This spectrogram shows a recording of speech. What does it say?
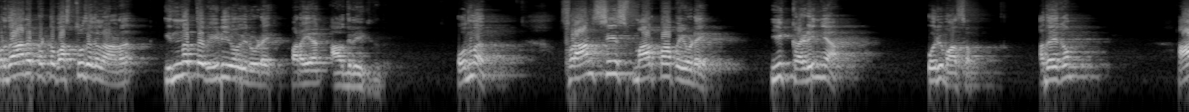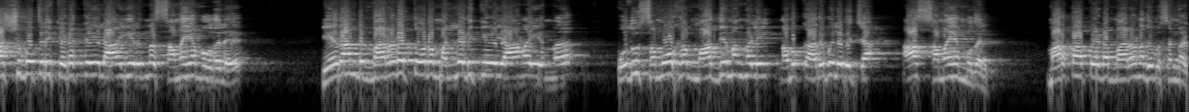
പ്രധാനപ്പെട്ട വസ്തുതകളാണ് ഇന്നത്തെ വീഡിയോയിലൂടെ പറയാൻ ആഗ്രഹിക്കുന്നത്. ഒന്ന് ഫ്രാൻസിസ് മാർപ്പാപ്പയുടെ ഈ കഴിഞ്ഞ ഒരു മാസം അദ്ദേഹം ആശുപത്രി കിടക്കയിലായിരുന്ന സമയം മുതൽ ഏതാണ്ട് മരണത്തോടെ മല്ലടിക്കുകയാണ് എന്ന് പൊതുസമൂഹ മാധ്യമങ്ങളിൽ നമുക്ക് അറിവ് ലഭിച്ച ആ സമയം മുതൽ മാർപ്പാപ്പയുടെ മരണ ദിവസങ്ങൾ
